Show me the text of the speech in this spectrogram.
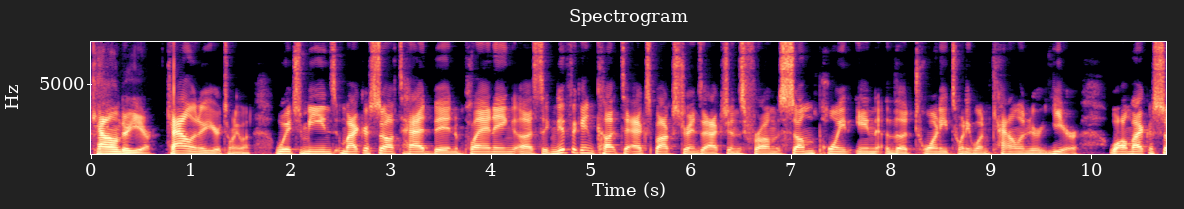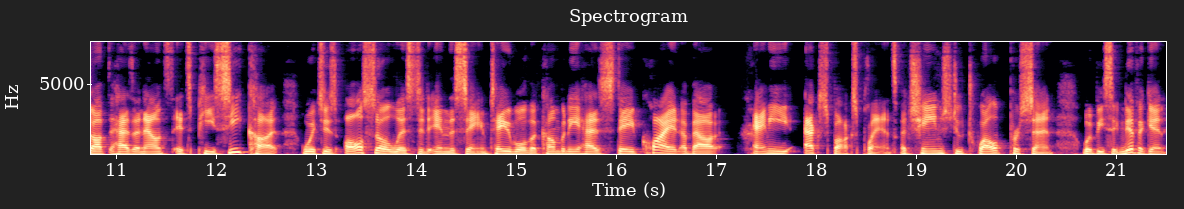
calendar year. calendar year 21 which means microsoft had been planning a significant cut to xbox transactions from some point in the 2021 calendar year while microsoft has announced its pc cut which is also listed in the same table the company has stayed quiet about any Xbox plans. A change to 12% would be significant,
